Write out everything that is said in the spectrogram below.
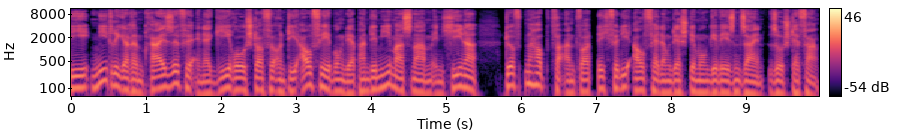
Die niedrigeren Preise für Energierohstoffe und die Aufhebung der Pandemiemaßnahmen in China dürften hauptverantwortlich für die Aufhellung der Stimmung gewesen sein, so Stephan.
